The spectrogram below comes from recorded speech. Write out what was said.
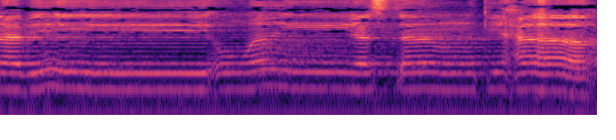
النبي أن يستنكحها.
